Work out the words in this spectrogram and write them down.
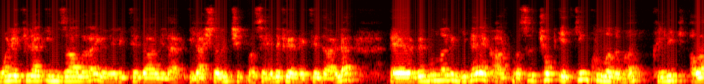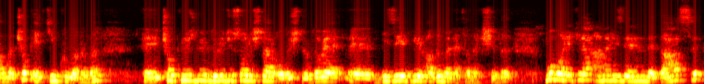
moleküler imzalara yönelik tedaviler, ilaçların çıkması, hedefe yönelik tedaviler e, ve bunların giderek artması, çok etkin kullanımı, klinik alanda çok etkin kullanımı e, çok yüz güldürücü sonuçlar oluşturdu ve e, bizi bir adım öne taşıdı. Bu moleküler analizlerin de daha sık,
